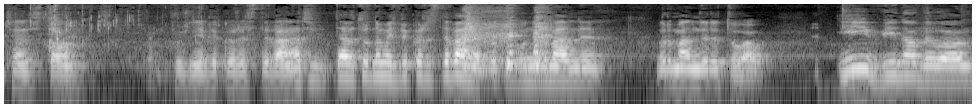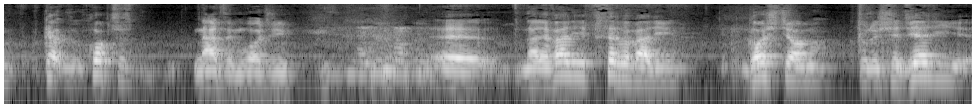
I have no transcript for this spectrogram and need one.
często później wykorzystywane. Znaczy, nawet trudno mieć wykorzystywane, bo to był normalny, normalny rytuał. I wino było, chłopcy z- nadzy młodzi e, nalewali, serwowali gościom, którzy siedzieli, e,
